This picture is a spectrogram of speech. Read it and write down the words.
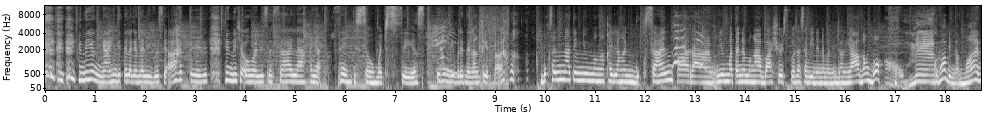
hindi yun nga, hindi talaga naligo si ate. Hindi siya umalis sa sala. Kaya, thank you so much, sis. Inilibre na lang kita. Buksan na natin yung mga kailangan buksan para yung mata ng mga bashers ko sasabihin na naman nilang yabang mo. Oh man. Grabe naman.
